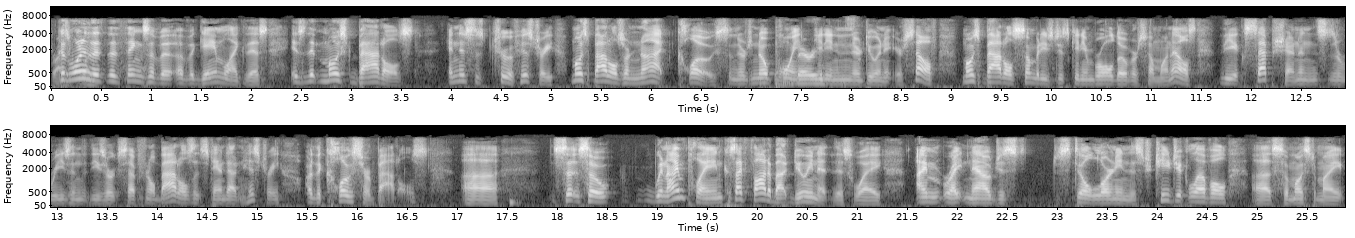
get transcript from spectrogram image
Because right, one of the, the things of a, of a game like this is that most battles, and this is true of history, most battles are not close, and there's no point very- getting in there doing it yourself. Most battles, somebody's just getting rolled over someone else. The exception, and this is a reason that these are exceptional battles that stand out in history, are the closer battles. Uh, so, so when I'm playing, because I've thought about doing it this way, I'm right now just still learning the strategic level. Uh, so most of my,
